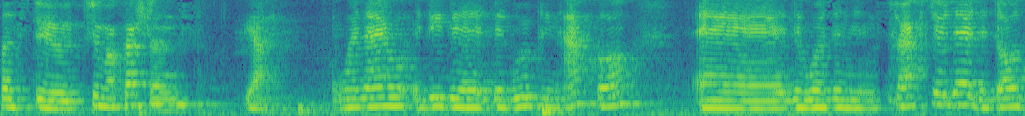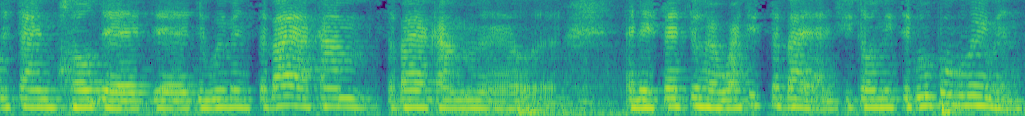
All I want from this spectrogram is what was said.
Let's do two more questions. Yeah. When I did the, the group in Akko, uh, there was an instructor there that all the time called the, the, the women, Sabaya, come, Sabaya, come. Uh, and I said to her, What is Sabaya? And she told me, It's a group of women.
